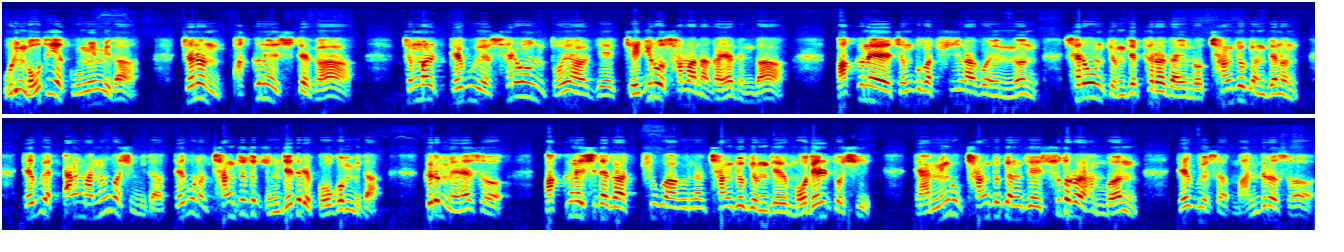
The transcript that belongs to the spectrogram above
우리 모두의 꿈입니다. 저는 박근혜 시대가 정말 대구의 새로운 도약의 계기로 삼아 나가야 된다. 박근혜 정부가 추진하고 있는 새로운 경제 패러다임으로 창조 경제는 대구에 딱 맞는 것입니다. 대구는 창조적 인재들의 보고입니다. 그런 면에서 박근혜 시대가 추구하고 있는 창조 경제의 모델 도시, 대한민국 창조 경제의 수도를 한번 대구에서 만들어서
